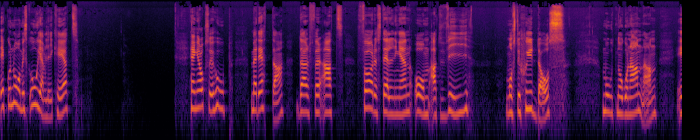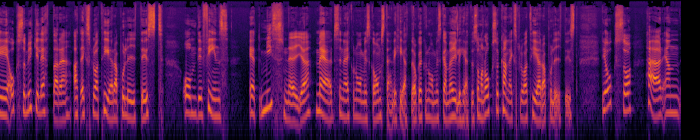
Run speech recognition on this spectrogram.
Ekonomisk ojämlikhet hänger också ihop med detta därför att föreställningen om att vi måste skydda oss mot någon annan är också mycket lättare att exploatera politiskt om det finns ett missnöje med sina ekonomiska omständigheter och ekonomiska möjligheter som man också kan exploatera politiskt. Det är också här en,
